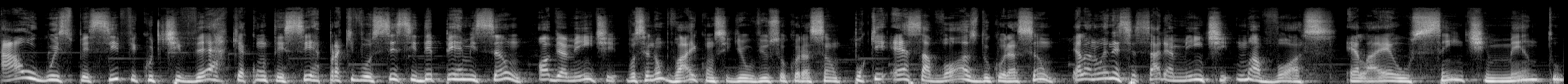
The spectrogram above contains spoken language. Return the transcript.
algo específico tiver que acontecer para que você se dê permissão, obviamente você não vai conseguir ouvir o seu coração, porque essa voz do coração, ela não é necessariamente uma voz, ela é o sentimento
